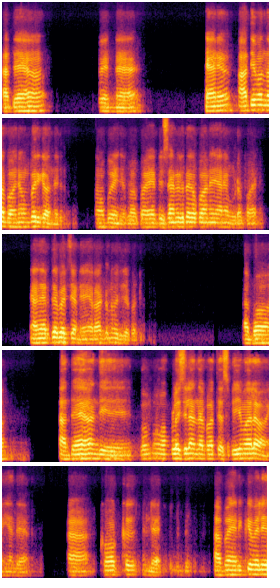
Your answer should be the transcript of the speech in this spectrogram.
അദ്ദേഹം പിന്നെ ഞാൻ ആദ്യം വന്നപ്പോ അതിന് മുമ്പൊരിക്കൽ വന്നിരുന്നു. നോമ്പ് കഴിഞ്ഞപ്പോ. അപ്പൊ ബിസാന്റെ അടുത്തൊക്കെ പോകാൻ ഞാൻ കൂടെ പോകാൻ ഞാൻ നേരത്തെ പരിചയമുണ്ട്. ഞാൻ ഇറാഖിൽ നിന്ന് പരിചയപ്പെട്ടു. അപ്പോ അദ്ദേഹം എന്ത് ചെയ്ത് ഇപ്പം കോംപ്ലക്സിൽ വന്നപ്പോ തസ്ബീമാല വാങ്ങി അദ്ദേഹം. ആ കോക്കിന്റെ അപ്പൊ എനിക്ക് വലിയ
